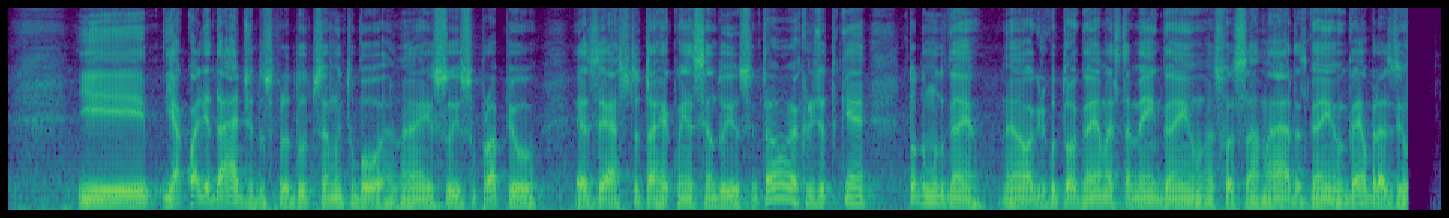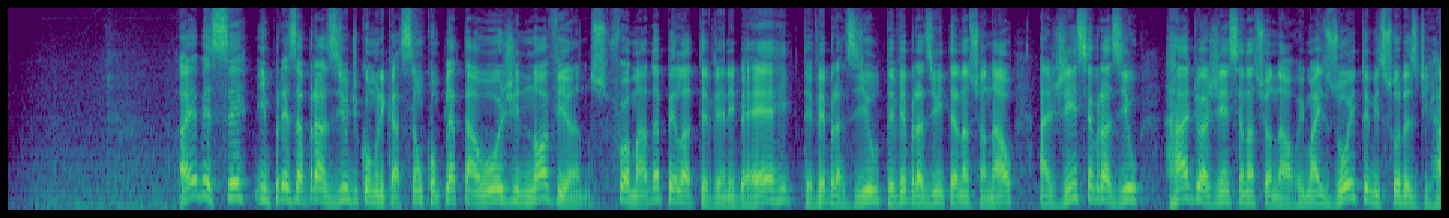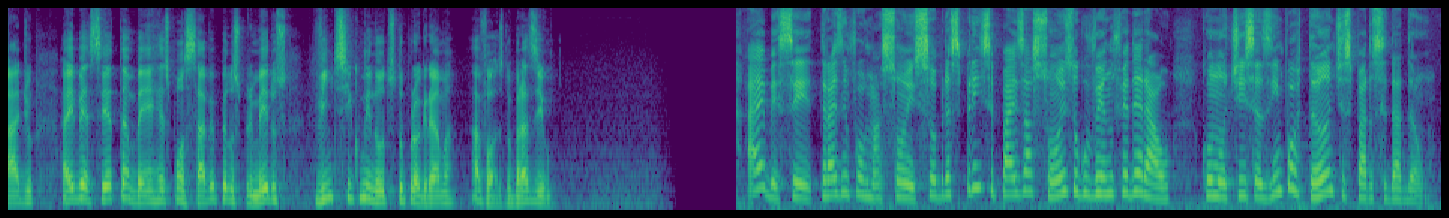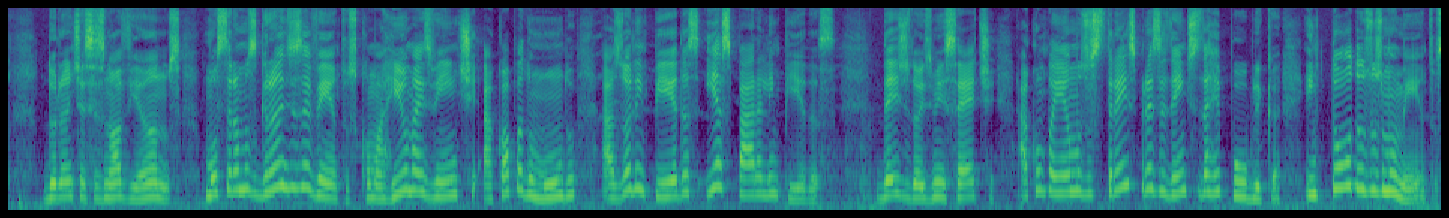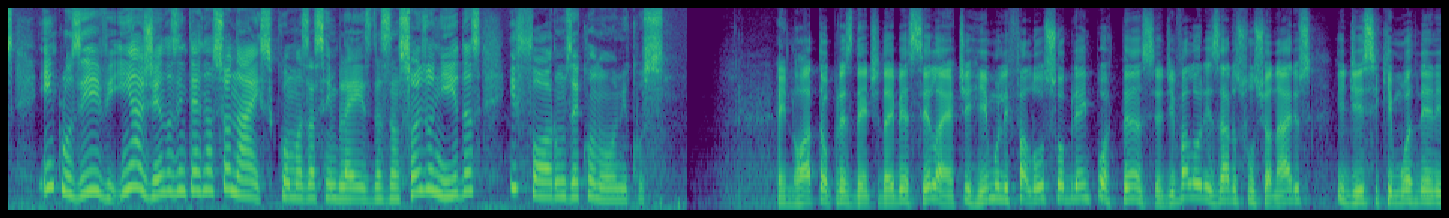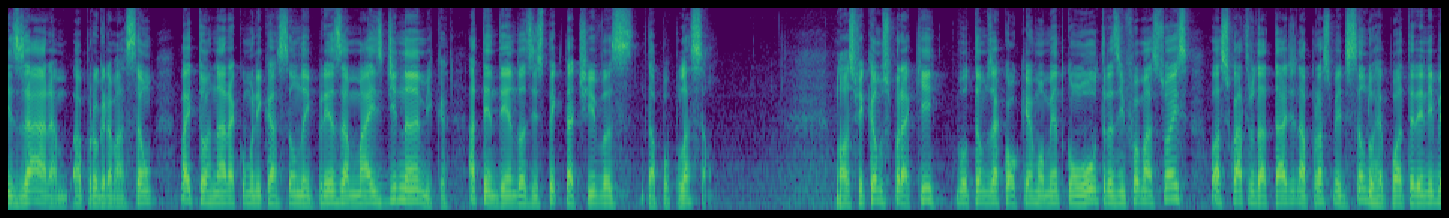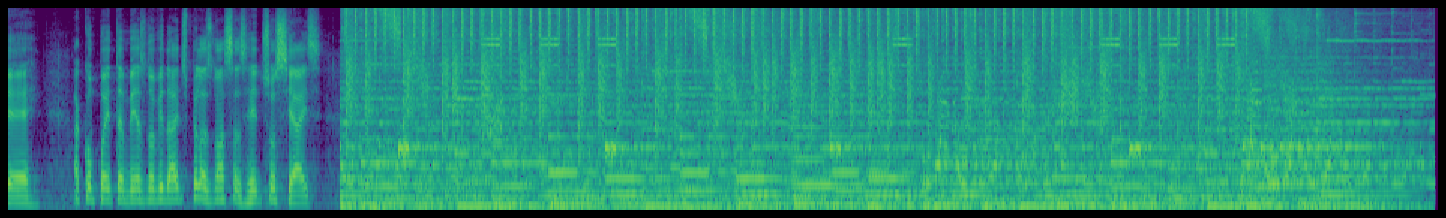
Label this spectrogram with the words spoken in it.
E, e a qualidade dos produtos é muito boa. Né? Isso, isso o próprio Exército está reconhecendo isso. Então, eu acredito que todo mundo ganha. Né? O agricultor ganha, mas também ganham as Forças Armadas, ganham, ganha o Brasil. A EBC, Empresa Brasil de Comunicação, completa hoje nove anos. Formada pela TVNBR, TV Brasil, TV Brasil Internacional, Agência Brasil, Rádio Agência Nacional e mais oito emissoras de rádio, a EBC também é responsável pelos primeiros 25 minutos do programa A Voz do Brasil. A EBC traz informações sobre as principais ações do governo federal, com notícias importantes para o cidadão. Durante esses nove anos, mostramos grandes eventos como a Rio a Copa do Mundo, as Olimpíadas e as Paralimpíadas. Desde 2007, acompanhamos os três presidentes da República em todos os momentos, inclusive em agendas internacionais, como as Assembleias das Nações Unidas e fóruns econômicos. Em nota, o presidente da IBC, Laerte Rimoli, falou sobre a importância de valorizar os funcionários e disse que modernizar a, programação vai tornar a comunicação da empresa mais dinâmica, atendendo às expectativas da população. Nós ficamos por aqui, voltamos a qualquer momento com outras informações ou às quatro da tarde na próxima edição do Repórter NBR. Acompanhe também as novidades pelas nossas redes sociais.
